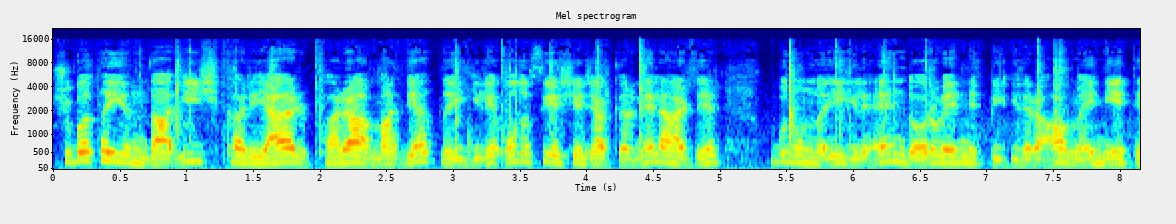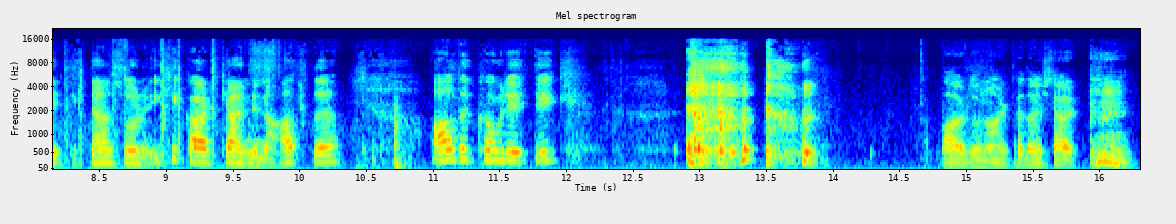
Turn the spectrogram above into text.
Şubat ayında iş, kariyer, para, maddiyatla ilgili olası yaşayacakları nelerdir? Bununla ilgili en doğru ve en net bilgileri almaya niyet ettikten sonra iki kart kendine attı. Aldık kabul ettik. Pardon arkadaşlar.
